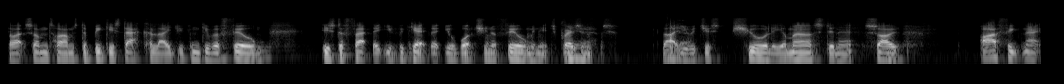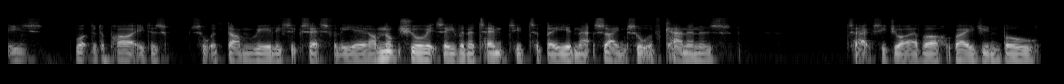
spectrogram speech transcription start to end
like sometimes the biggest accolade you can give a film is the fact that you forget that you're watching a film in its presence. Like you were just purely immersed in it. So I think that is what The Departed has sort of done really successfully here. I'm not sure it's even attempted to be in that same sort of canon as Taxi Driver, Raging Bull,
